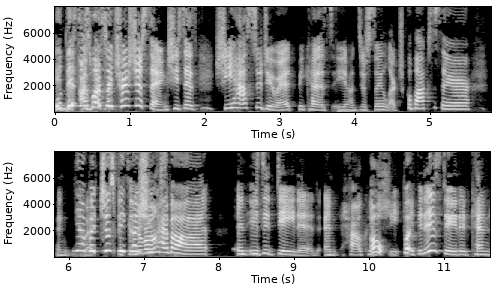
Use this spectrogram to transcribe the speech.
Well, It- this I is what Patricia's saying. She says she has to do it because you know just the electrical box is there, and Yeah, but just because you have spot, and is it dated? And how could Oh, she? but- if it is dated, can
